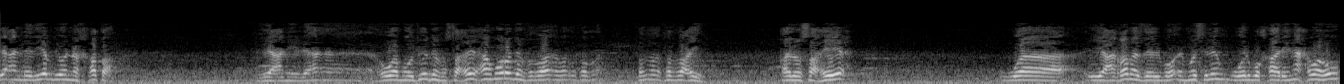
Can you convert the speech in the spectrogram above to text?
يعني الذي يبدو أنه خطأ. يعني هو موجود في الصحيح أو مورد في الضعيف. قالوا صحيح ويعني رمز المسلم والبخاري نحوه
